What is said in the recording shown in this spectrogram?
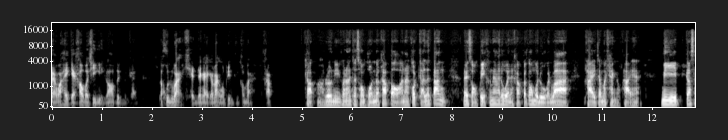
นะว่าให้แกเข้ามาชิงอีกรอบหนึ่งเหมือนกัน แล้วคุณว่าเห็นยังไงกันบ้างลองพิมพ์เข้ามานะครับครับเรื่องนี้ก็น่าจะส่งผลนะครับ ต่ออนาคตการเลือกตั้งใน 2 ปีข้างหน้าด้วยนะครับ ก็ต้องมาดูกันว่าใครจะมาแข่งกับใครฮะ มีกระแส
